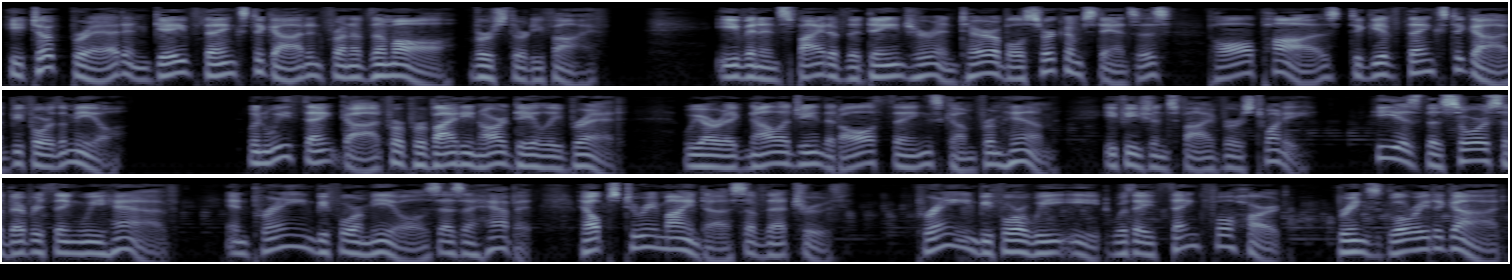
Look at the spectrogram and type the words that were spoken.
He took bread and gave thanks to God in front of them all. Verse 35. Even in spite of the danger and terrible circumstances, Paul paused to give thanks to God before the meal. When we thank God for providing our daily bread, we are acknowledging that all things come from Him. Ephesians 5 verse 20. He is the source of everything we have, and praying before meals as a habit helps to remind us of that truth. Praying before we eat with a thankful heart brings glory to God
